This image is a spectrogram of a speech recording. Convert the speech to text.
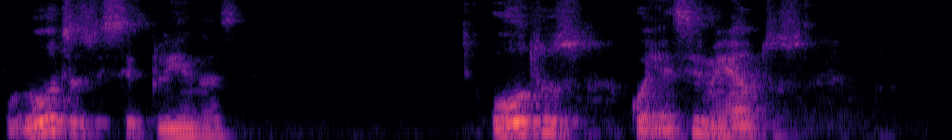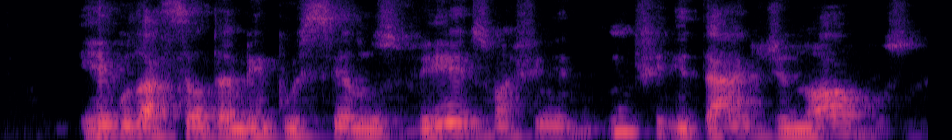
por outras disciplinas, outros conhecimentos, regulação também por selos verdes, uma infinidade de novos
